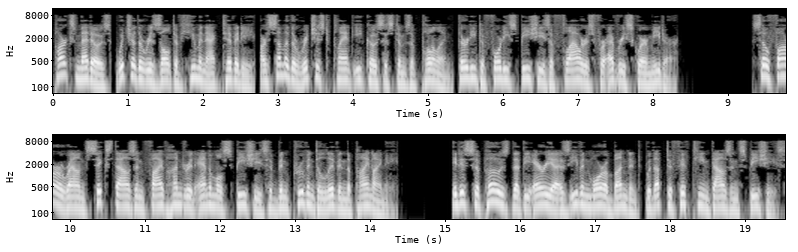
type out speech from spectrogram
Parks meadows, which are the result of human activity, are some of the richest plant ecosystems of Poland 30 to 40 species of flowers for every square meter. So far around 6,500 animal species have been proven to live in the Pieniny. It is supposed that the area is even more abundant, with up to 15,000 species.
